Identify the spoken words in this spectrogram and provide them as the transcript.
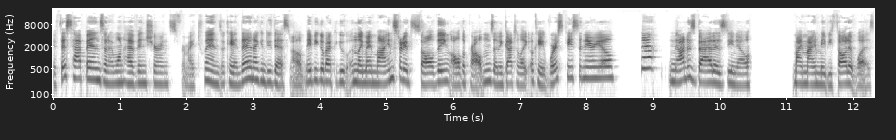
if this happens and I won't have insurance for my twins, okay, and then I can do this and I'll maybe go back to Google. And like my mind started solving all the problems and it got to like, okay, worst case scenario, eh, not as bad as, you know, my mind maybe thought it was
